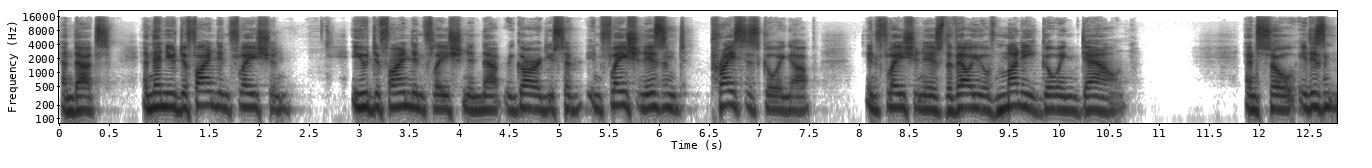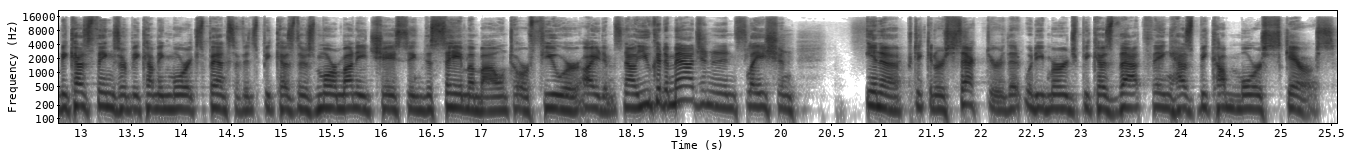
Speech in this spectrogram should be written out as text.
And that's and then you defined inflation you defined inflation in that regard. You said inflation isn't prices going up, inflation is the value of money going down. And so it isn't because things are becoming more expensive, it's because there's more money chasing the same amount or fewer items. Now, you could imagine an inflation in a particular sector that would emerge because that thing has become more scarce.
